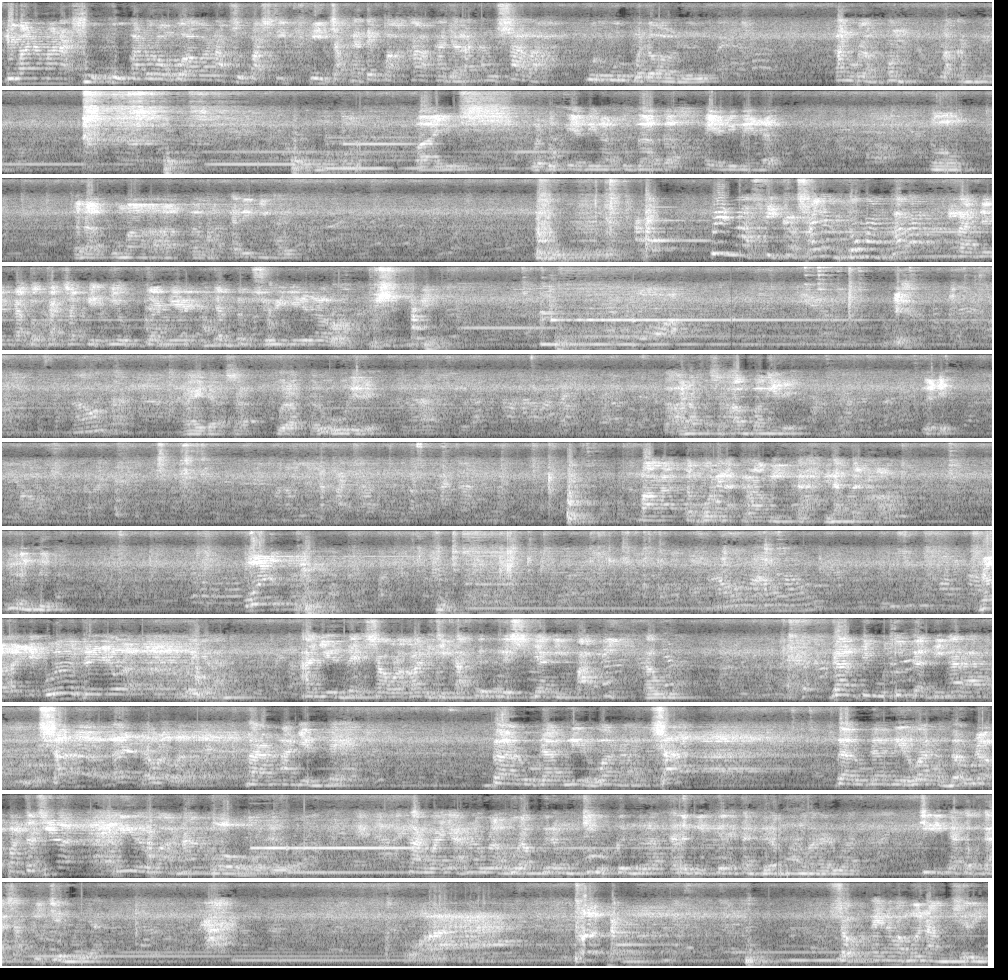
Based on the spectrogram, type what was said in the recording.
di mana-mana suku kadorong hawa nafsu pasti pincaknya teh bakal ke jalan anu salah. Buru-buru bedol deui kan lempeng belakang minggu Payus weduk ya di Ratu Gagah ya di Medan. Nu kada kumaha tadi nyingkarin Pinasti sayang tuman barang Raden Gatot Kaca Kitiup dan nyerek jantung suwi di dalam naon Nah, itu asa berat kalau uli deh. Ke anak asa hampang ini. Gede. semangat tempur dina keramik tah dina tehal dieunteuh Waduh. Nah, jadi bulan Jawa. Anjir teh seolah-olah dicikakin geus jadi papi kaula. Ganti wujud ganti ngaran. Saha ngaran kaula Ngaran anjir teh Garuda Nirwana. Saat Garuda Nirwana. Garuda Pancasila. Nirwana. Oh. Narwayana ulang-ulang gerem ciduh kenera telegit kereta gerem maraduan ciri gatot gasak pijen waya wah. Sok ayeuna menang sering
